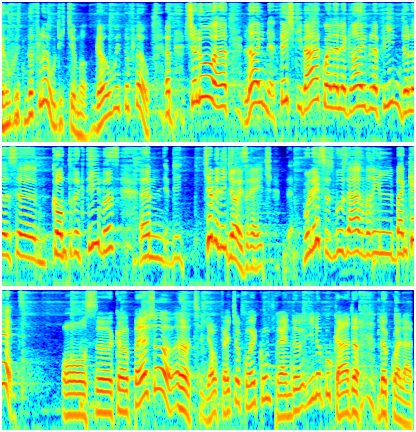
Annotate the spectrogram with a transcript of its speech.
go with the flow, dit maar, go with the flow. Ähm, Chalou, äh, uh, line festival, quelle le greve la fin de los uh, contractivos, ähm, um, joys Joyce vous voulez-vous arver il banquet? O să căpeșă, et je fece coi euh, comprendre in bucada de quella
